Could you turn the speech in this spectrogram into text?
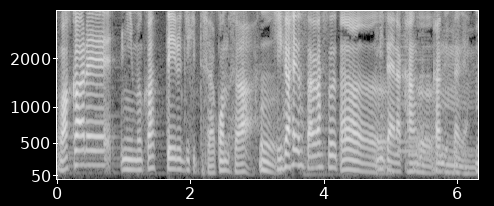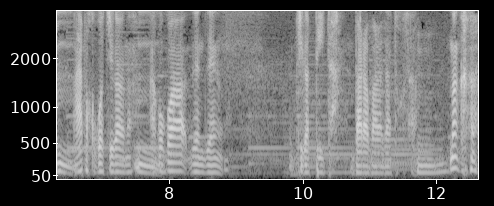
別れに向かっている時期ってさ今度さ、うん。違いを探すみたいな感,、うん。感じたじゃん、うん。あやっぱここ違うな、ん。あここは全然違っていた。バラバラだとかさ、なんか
